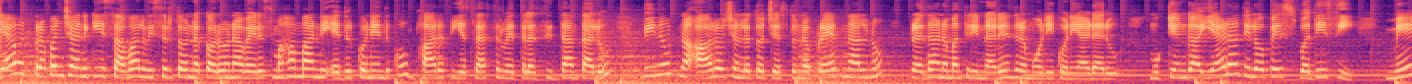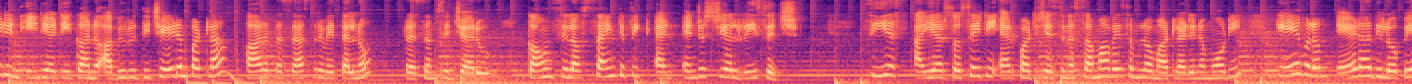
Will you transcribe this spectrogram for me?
యావత్ ప్రపంచానికి సవాల్ విసురుతోన్న కరోనా వైరస్ మహమ్మారిని ఎదుర్కొనేందుకు భారతీయ శాస్త్రవేత్తల సిద్ధాంతాలు వినూత్న ఆలోచనలతో చేస్తున్న ప్రయత్నాలను ప్రధానమంత్రి నరేంద్ర మోడీ కొనియాడారు. ముఖ్యంగా ఏడాదిలోపే స్వదేశీ మేడ్ ఇన్ ఇండియా టీకాను అభివృద్ధి చేయడం పట్ల భారత శాస్త్రవేత్తలను ప్రశంసించారు. Council of scientific and industrial research CSIR society ఏర్పాటు చేసిన సమావేశంలో మాట్లాడిన మోడీ కేవలం ఏడాదిలోపే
